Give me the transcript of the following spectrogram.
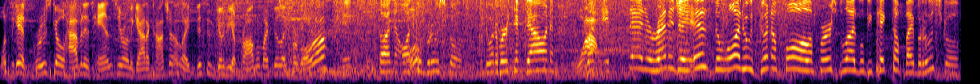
Once again, Brusko having his hands here on the Gatotkaca, like this is going to be a problem. I feel like for Aurora. Okay, stun onto Oh. Brusko. They want to burst him down. Wow. But instead, Renegade is the one who's gonna fall. First blood will be picked up by Brusko,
